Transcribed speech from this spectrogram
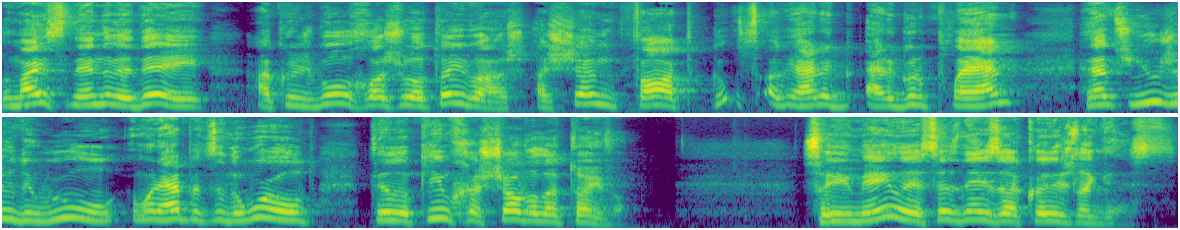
At the end of the day, Hashem thought, had a, had a good plan, and that's usually the rule and what happens in the world. So Yemele says Nezah Kodesh like this.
